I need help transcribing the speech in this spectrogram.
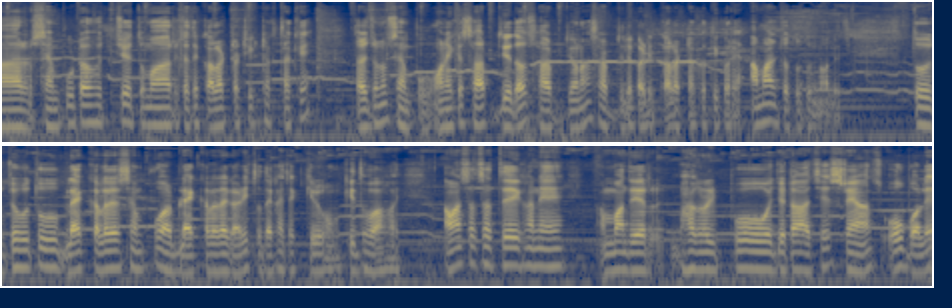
আর শ্যাম্পুটা হচ্ছে তোমার যাতে কালারটা ঠিকঠাক থাকে, তার জন্য শ্যাম্পু। অনেকে সার্ফ দিয়ে দাও, সার্ফ দিও না। সার্ফ দিলে গাড়ির কালারটা ক্ষতি করে। আমার যতদূর নলেজ তো যেহেতু ব্ল্যাক কালারের শ্যাম্পু আর ব্ল্যাক কালারের গাড়ি, তো দেখা যাক কীরকম কী ধোয়া হয়। আমার সাথে সাথে এখানে আমাদের ভাগরিপো যেটা আছে, শ্রেয়াস, ও বলে,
